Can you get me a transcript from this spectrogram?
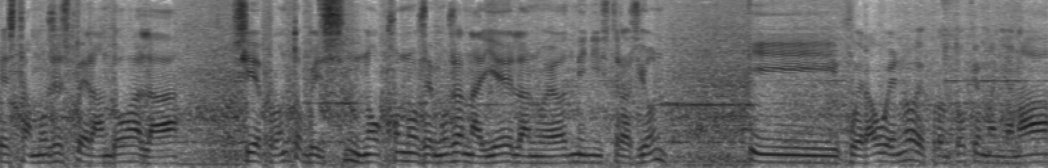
Estamos esperando, ojalá, si de pronto pues no conocemos a nadie de la nueva administración, y fuera bueno de pronto que mañana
